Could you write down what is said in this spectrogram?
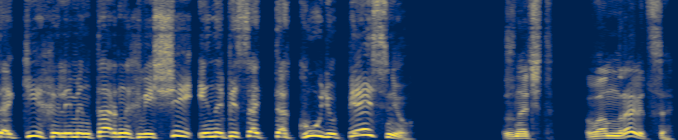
таких элементарных вещей и написать такую песню!» «Значит, вам нравится?»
